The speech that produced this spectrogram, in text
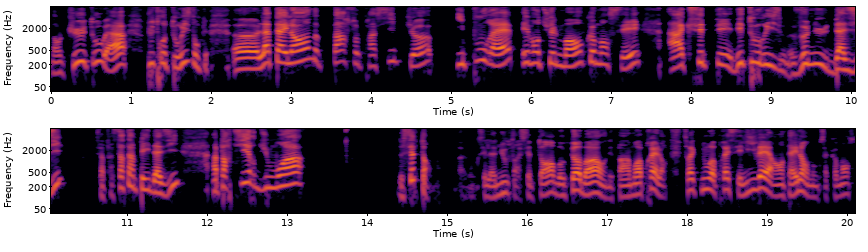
dans le cul, tout, bah, plus trop de touristes. Donc, euh, la Thaïlande part sur le principe que il pourrait éventuellement commencer à accepter des tourismes venus d'Asie, certains pays d'Asie, à partir du mois de septembre. Donc c'est la news, septembre, octobre, hein, on n'est pas un mois après. Alors c'est vrai que nous après c'est l'hiver en Thaïlande, donc ça commence,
